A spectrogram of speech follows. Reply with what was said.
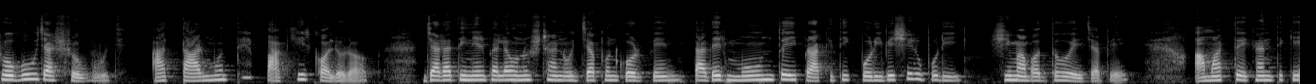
সবুজ আর সবুজ, আর তার মধ্যে পাখির কলরব। যারা দিনের বেলা অনুষ্ঠান উদযাপন করবেন, তাদের মন তো এই প্রাকৃতিক পরিবেশের উপরই সীমাবদ্ধ হয়ে যাবে। আমার তো এখান থেকে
